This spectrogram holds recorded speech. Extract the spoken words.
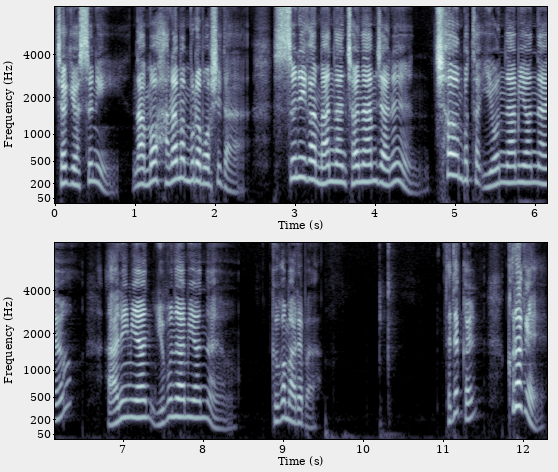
저기요 쓰니 나 뭐 하나만 물어봅시다. 쓰니가 만난 저 남자는 처음부터 이혼남이었나요? 아니면 유부남이었나요? 그거 말해봐. 대댓글 그러게.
